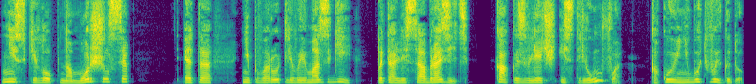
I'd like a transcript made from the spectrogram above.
Низкий лоб наморщился. Это неповоротливые мозги пытались сообразить, как извлечь из триумфа какую-нибудь выгоду.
